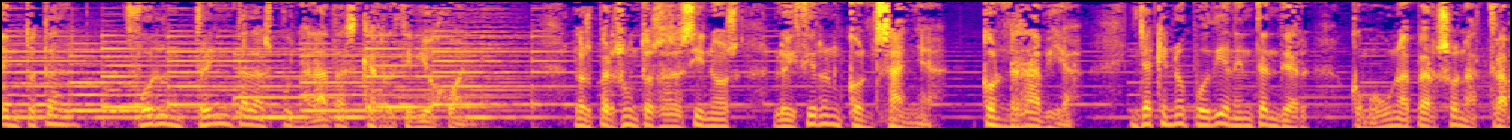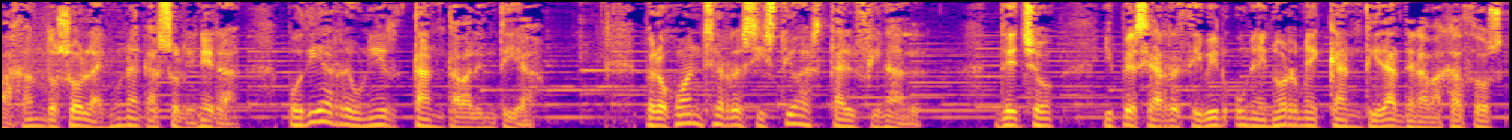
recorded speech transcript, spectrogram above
En total, fueron 30 las puñaladas que recibió Juan. Los presuntos asesinos lo hicieron con saña, con rabia, ya que no podían entender cómo una persona trabajando sola en una gasolinera podía reunir tanta valentía. Pero Juan se resistió hasta el final. De hecho, y pese a recibir una enorme cantidad de navajazos,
